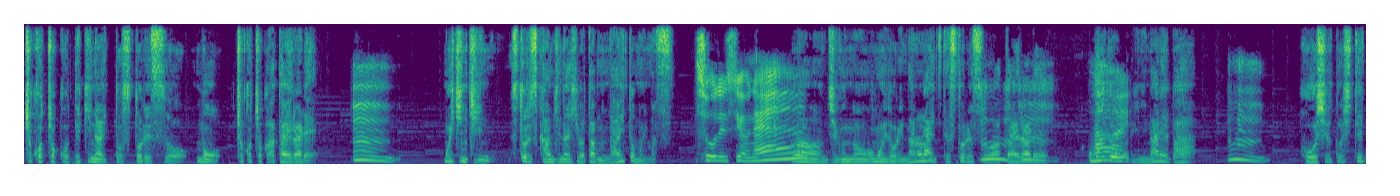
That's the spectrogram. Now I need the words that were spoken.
ちょこちょこできないとストレスをもうちょこちょこ与えられ、うん。もう一日ストレス感じない日は多分ないと思います。そうですよね。うん、自分の思い通りにならないってストレスを与えられ、うん思い通りになれば、うん。報酬として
